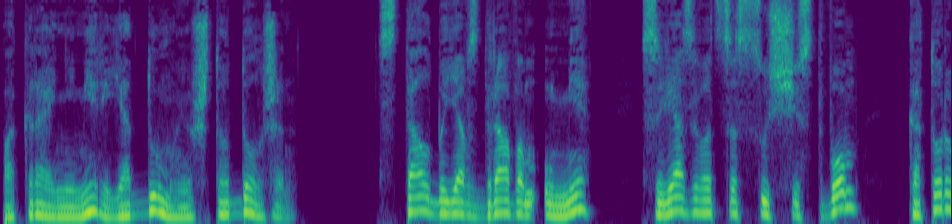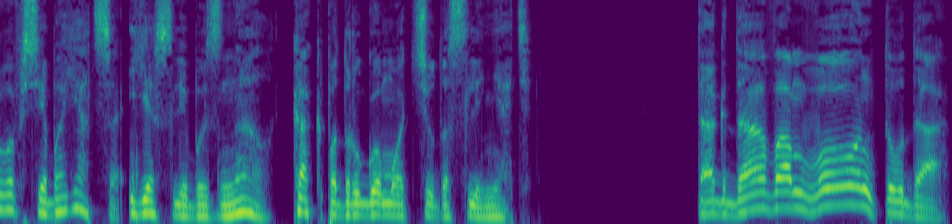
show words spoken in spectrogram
«По крайней мере, я думаю, что должен. Стал бы я в здравом уме связываться с существом, которого все боятся, если бы знал, как по-другому отсюда слинять. «Тогда вам вон туда»,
